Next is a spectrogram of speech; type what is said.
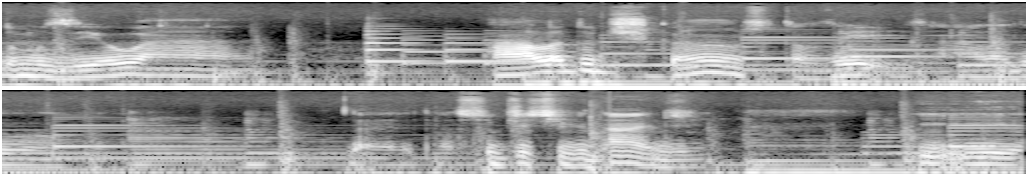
do museu a, a ala do descanso, talvez, a ala do, da, da subjetividade. E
